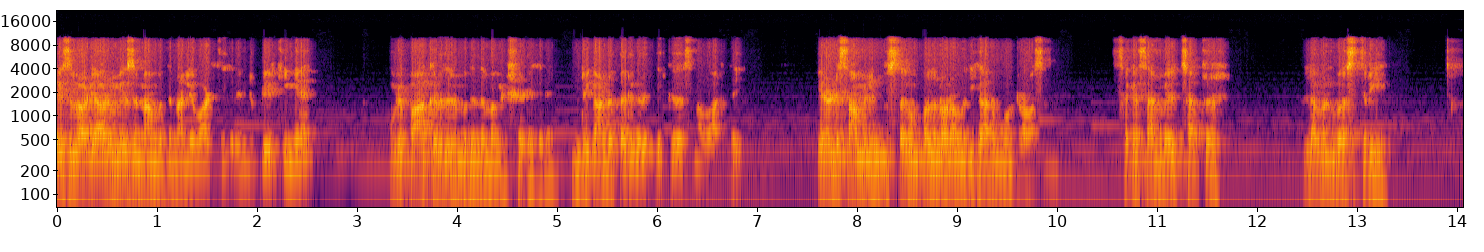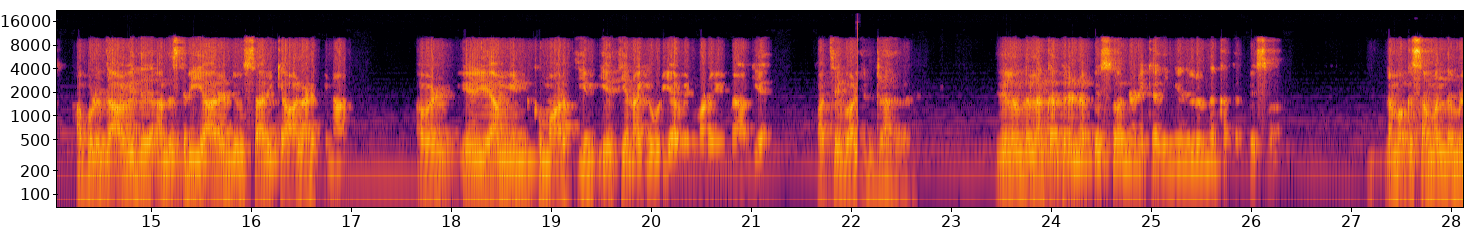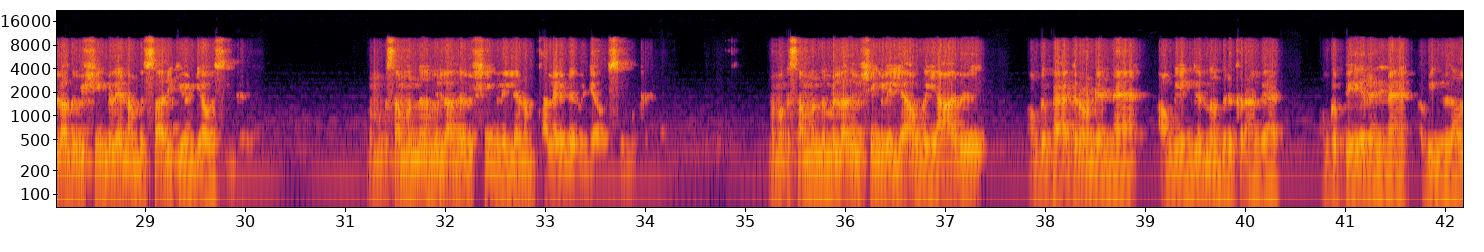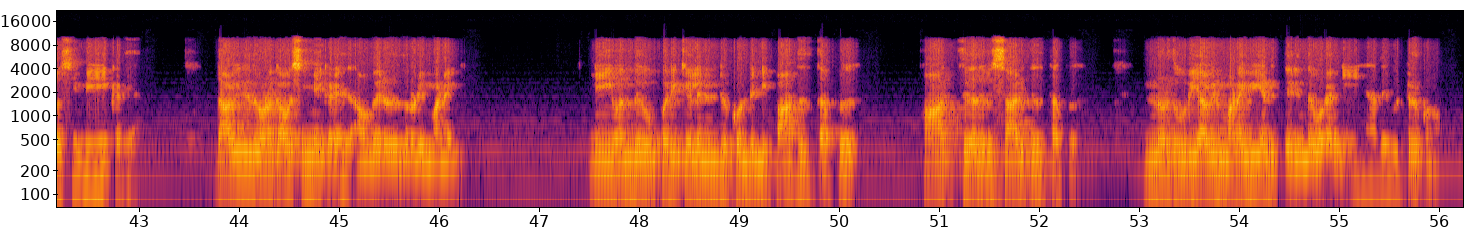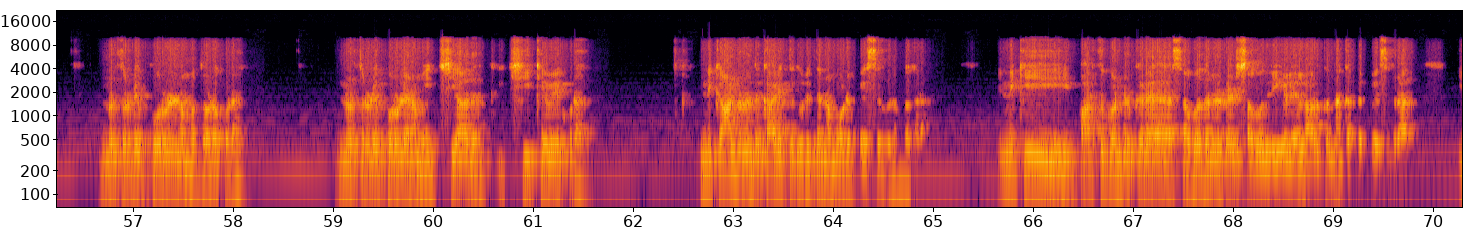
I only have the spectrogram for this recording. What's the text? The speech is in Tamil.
பிரைஸ்லாட் யாரும் பேச நாமத்தினாலே வாழ்த்துகிறேன். எப்படி இருக்கீங்க? உங்களை பார்க்கறதுல மிகுந்த மகிழ்ச்சி அடைகிறேன். இன்றைக்கு ஆண்டு தருகிற தீர்க்கதர்சன வார்த்தை இரண்டு சாமியலின் புஸ்தகம் பதினோராம் அதிகாரம் மூன்றாம் வசனம். செகண்ட் சாமியல் சாப்டர் லெவன் வர்ஸ் த்ரீ அப்பொழுது தாவிது அந்த ஸ்திரீ யார் என்று விசாரிக்க ஆள் அனுப்பினார் அவள் எலியாமின் ஏத்தியன் ஆகிய ஒரியாவின் மனைவியும் ஆகிய பச்சைபால் என்றார்கள். இதிலிருந்தெல்லாம் கத்தர் என்ன பேசுவார்னு நினைக்காதீங்க. இதுல இருந்து கத்தர் பேசுவார். நமக்கு சம்பந்தம் இல்லாத விஷயங்களே நம்ம விசாரிக்க வேண்டிய அவசியம் கிடையாது. நமக்கு சம்பந்தம் இல்லாத விஷயங்களிலே நம்ம தலையிட வேண்டிய அவசியமும் கிடையாது. நமக்கு சம்பந்தம் இல்லாத விஷயங்களிலே அவங்க யாரு அவங்க பேக்ரவுண்ட் என்ன அவங்க எங்கிருந்து வந்திருக்கிறாங்க அவங்க பேர் என்ன அப்படிங்கிறது அவசியமே கிடையாது. தாவீது இது உனக்கு அவசியமே கிடையாது. அவன் வேறொருத்தருடைய மனைவி. நீ வந்து உப்பரிக்கையில் நின்று கொண்டு நீ பார்த்தது தப்பு பார்த்து அதை விசாரித்தது தப்பு. இன்னொருத்தர் உரியாவின் மனைவி என்று தெரிந்தவுடன் நீ அதை விட்டிருக்கணும். இன்னொருத்தருடைய பொருள் நம்ம தொடக்கூடாது. இன்னொருத்தருடைய பொருளை நம்ம இச்சியாது இருக்கு இச்சிக்கவே கூடாது. இன்னைக்கு ஆண்டு இந்த காரியத்தை குறித்து நம்மோடு பேச விரும்புகிறார். இன்னைக்கு பார்த்து கொண்டிருக்கிற சகோதரர்கள் சகோதரிகள் எல்லாருக்கும் தான் கத்தர் பேசுகிறார்.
